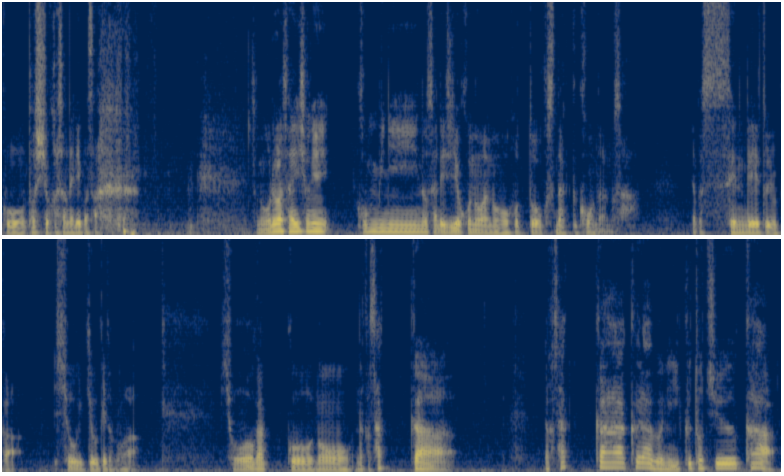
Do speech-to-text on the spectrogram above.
こう、年を重ねればさ。その俺は最初にコンビニのさレジ横のあのホットスナックコーナーのさやっぱ洗礼というか衝撃を受けたのは小学校のなんかサッカーなんかサッカークラブに行く途中か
